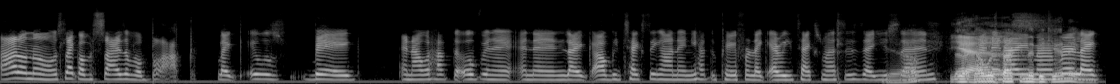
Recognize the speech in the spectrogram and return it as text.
I don't know. It's like a size of a block. Like it was big, and I would have to open it, and then like I'll be texting on, it and you have to pay for like every text message that you Yeah. send. That- Yeah. that and was then back I in the remember beginning. like.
